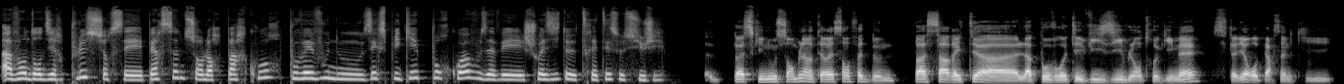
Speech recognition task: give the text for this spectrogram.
Avant d'en dire plus sur ces personnes, sur leur parcours, pouvez-vous nous expliquer pourquoi vous avez choisi de traiter ce sujet? Parce qu'il nous semblait intéressant en fait de ne pas s'arrêter à la pauvreté visible entre guillemets, c'est-à-dire aux personnes qui,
